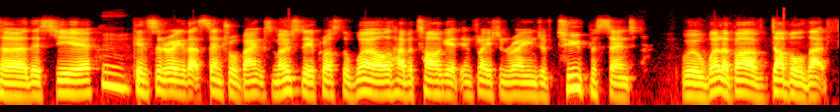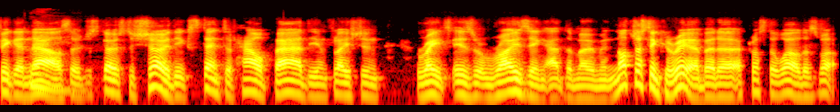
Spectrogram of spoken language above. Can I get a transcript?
uh, this year, mm. considering that central banks mostly across the world have a target inflation range of 2%. We're well above double that figure now. Mm. So it just goes to show the extent of how bad the inflation rate is rising at the moment, not just in Korea, but uh, across the world as well.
